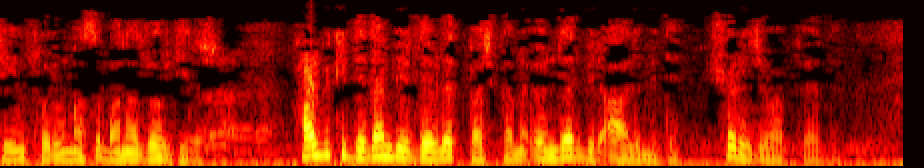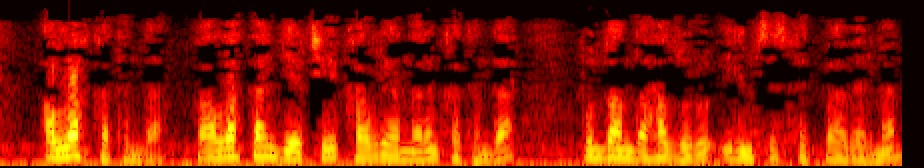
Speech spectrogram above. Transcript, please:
şeyin sorulması bana zor gelir. Halbuki dedem bir devlet başkanı, önder bir alim idi. Şöyle cevap verdi. Allah katında ve Allah'tan gerçeği kavrayanların katında bundan daha zoru ilimsiz fetva vermem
